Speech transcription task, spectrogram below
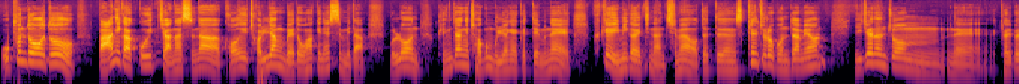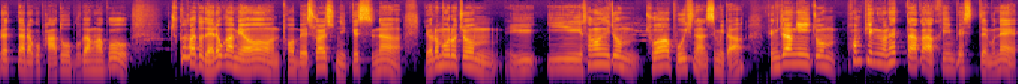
오픈도어도 많이 갖고 있지 않았으나 거의 전량 매도 하긴 했습니다. 물론 굉장히 적은 물량이었기 때문에 크게 의미가 있지는 않지만 어쨌든 스킬주로 본다면 이제는 좀 네, 결별했다라고 봐도 무방하고 주가가 더 내려가면 더 매수할 수는 있겠으나 여러모로 좀이 이 상황이 좀 좋아 보이지는 않습니다. 굉장히 좀 펌핑을 했다가 아크인베스트 때문에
